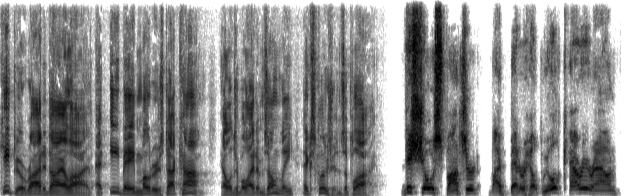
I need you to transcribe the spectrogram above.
Keep your ride or die alive at ebaymotors.com. Eligible items only, exclusions apply. This show is sponsored by BetterHelp. We all carry around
